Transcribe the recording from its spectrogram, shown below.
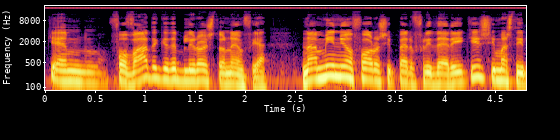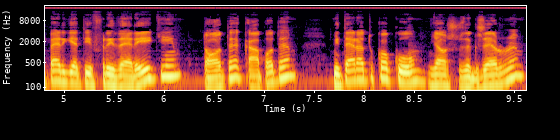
και εμ, φοβάται και δεν πληρώσει τον έμφυα. Να μείνει ο φόρος υπέρ Φρυδερίκης. Είμαστε υπέρ γιατί η Φρυδερίκη, τότε, κάποτε, μητέρα του κοκκού, για όσους δεν ξέρουν,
